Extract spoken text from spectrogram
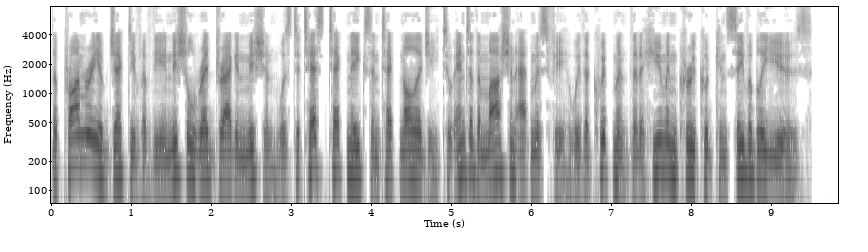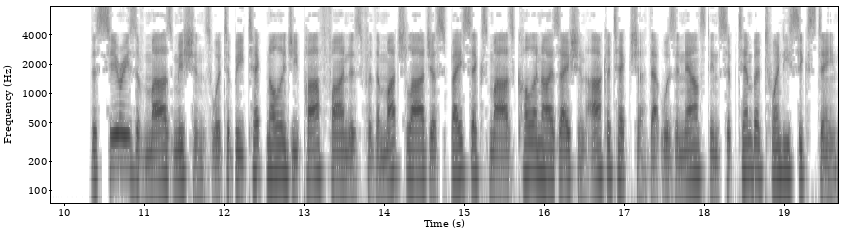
The primary objective of the initial Red Dragon mission was to test techniques and technology to enter the Martian atmosphere with equipment that a human crew could conceivably use. The series of Mars missions were to be technology pathfinders for the much larger SpaceX Mars colonization architecture that was announced in September 2016.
